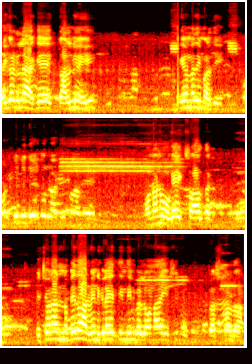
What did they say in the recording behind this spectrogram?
ਟਿਕਟ ਲੈ ਕੇ ਗੱਲ ਨਹੀਂ ਹੋਈ ਅੱਗੇ ਉਹਨਾਂ ਦੀ ਮਰਜ਼ੀ। ਹੁਣ ਕਿੰਨੀ ਦੇਰ ਤੋਂ ਲਾਟਰੀ ਪਾ ਰਹੇ ਨੇ? ਉਹਨਾਂ ਨੂੰ ਹੋ ਗਿਆ 1 ਸਾਲ ਤੱਕ। ਪਿੱਛੇ ਉਹਨਾਂ 90000 ਵੀ ਨਿਕਲਿਆ 3 ਦਿਨ ਪਹਿਲਾਂ ਉਹਨਾਂ ਦੀ ਕਸਟਮਰ ਦਾ।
